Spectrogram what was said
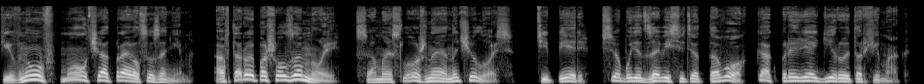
Кивнув, молча отправился за ним, а второй пошел за мной. Самое сложное началось. Теперь все будет зависеть от того, как прореагирует Архимаг.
